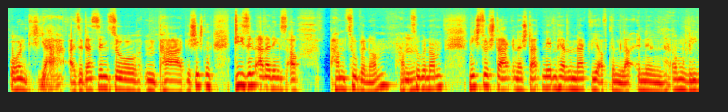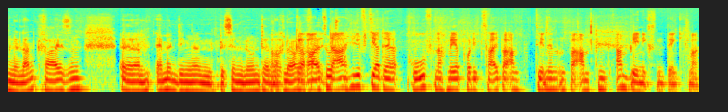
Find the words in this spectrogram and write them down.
Und ja, also das sind so ein paar Geschichten. Die sind allerdings auch, haben zugenommen, haben mhm. zugenommen. Nicht so stark in der Stadt nebenher bemerkt wie auf dem, in den umliegenden Landkreisen. Ähm, Emmendingen bis hinunter nach Lörrach. Gerade da hilft ja der Ruf nach mehr Polizeibeamtinnen und Beamten am wenigsten, denke ich mal.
